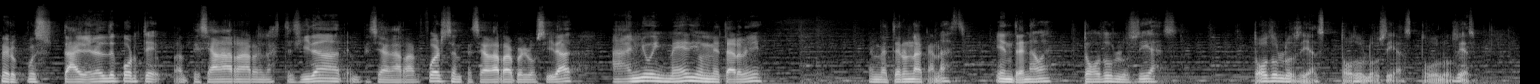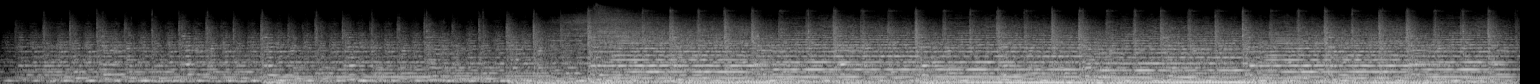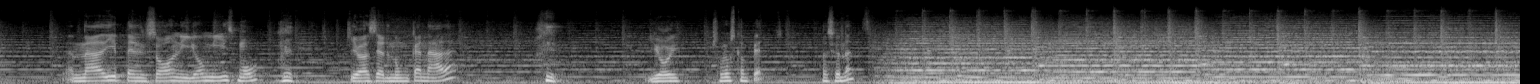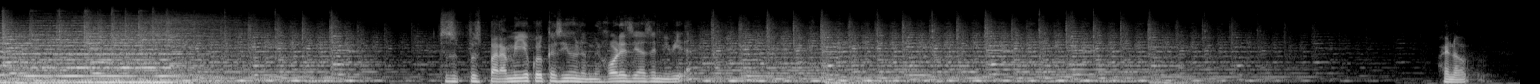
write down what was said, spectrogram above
Pero pues en el deporte empecé a agarrar elasticidad, empecé a agarrar fuerza, empecé a agarrar velocidad. Año y medio me tardé en meter una canasta. Y entrenaba todos los días. Todos los días, todos los días, todos los días. Nadie pensó, ni yo mismo, que iba a hacer nunca nada. Y hoy somos campeones nacionales. Entonces, pues para mí yo creo que ha sido uno de los mejores días de mi vida. Bueno,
